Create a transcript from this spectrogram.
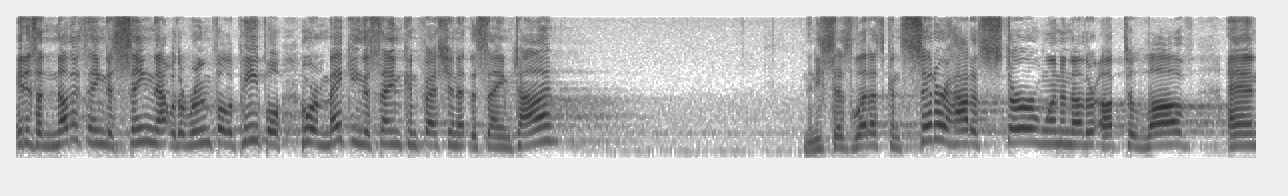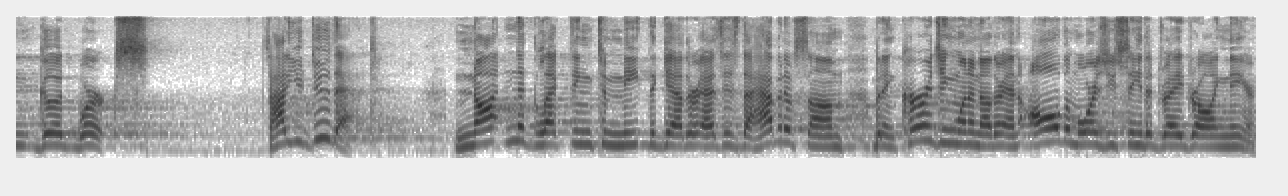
It is another thing to sing that with a room full of people who are making the same confession at the same time. And then he says, Let us consider how to stir one another up to love and good works. So, how do you do that? not neglecting to meet together, as is the habit of some, but encouraging one another, and all the more as you see the day drawing near.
